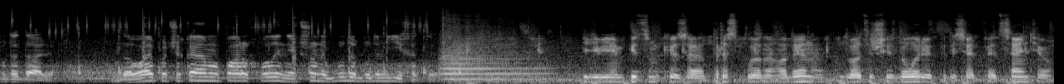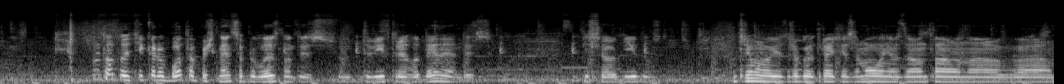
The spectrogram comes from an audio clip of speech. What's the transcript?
буде далі. Давай почекаємо пару хвилин. Якщо не буде, будемо їхати. Підіб'ємо підсумки за 3,5 години, 26 доларів 55 центів. Ну тобто тільки робота почнеться приблизно десь в 2-3 години, десь після обіду. Отримав і зробив третє замовлення з даунтауна в е,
